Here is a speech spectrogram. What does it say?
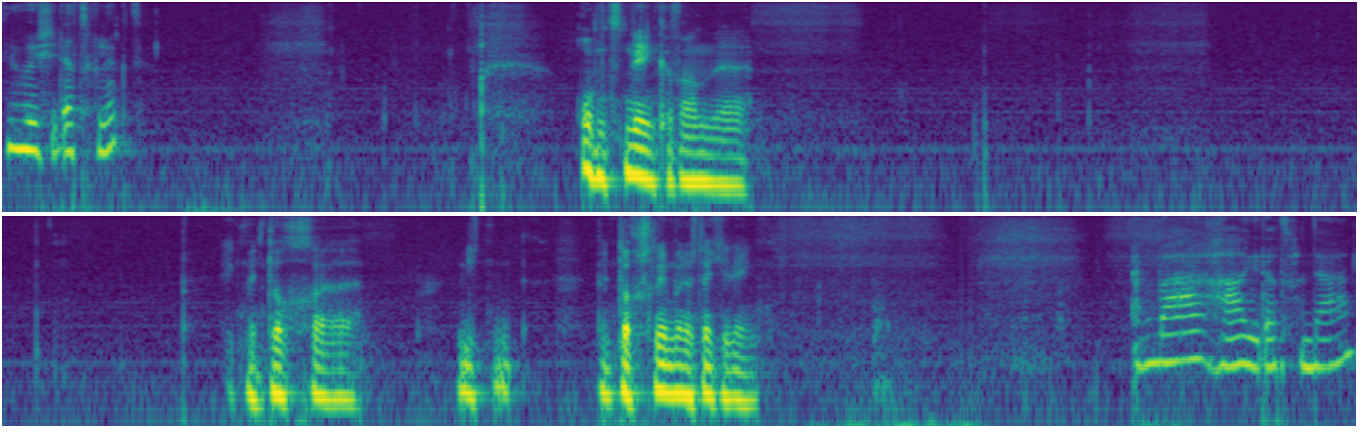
En hoe is je dat gelukt? Om te denken van... eh, ben toch, eh, niet, ben toch slimmer dan dat je denkt. En waar haal je dat vandaan?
